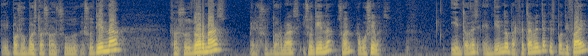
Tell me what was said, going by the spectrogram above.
y por supuesto son su, tienda, son sus normas, pero sus normas y su tienda son abusivas. Y entonces entiendo perfectamente que Spotify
